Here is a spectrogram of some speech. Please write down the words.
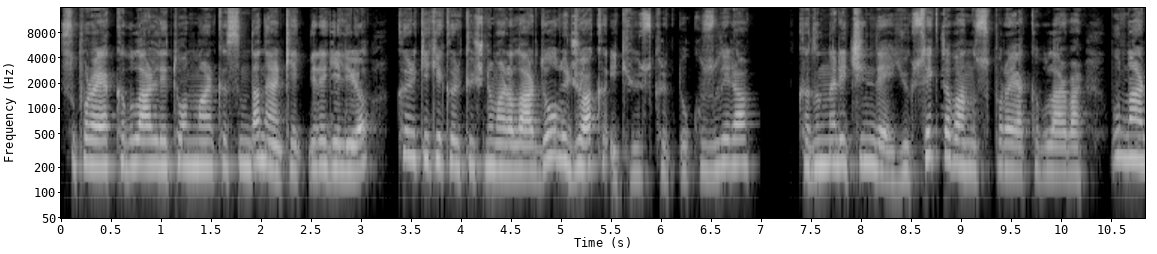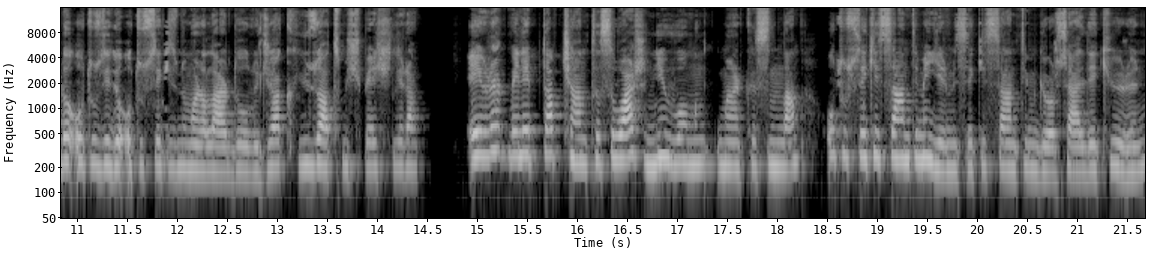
Spor ayakkabılar Leton markasından erkeklere geliyor. 42-43 numaralarda olacak 249 lira. Kadınlar için de yüksek tabanlı spor ayakkabılar var. Bunlar da 37-38 numaralarda olacak. 165 lira. Evrak ve laptop çantası var. New Woman markasından 38 santime 28 santim görseldeki ürün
